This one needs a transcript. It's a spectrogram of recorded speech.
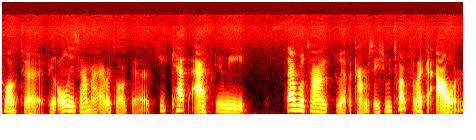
talked to her, the only time I ever talked to her, she kept asking me several times throughout the conversation. We talked for like an hour.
